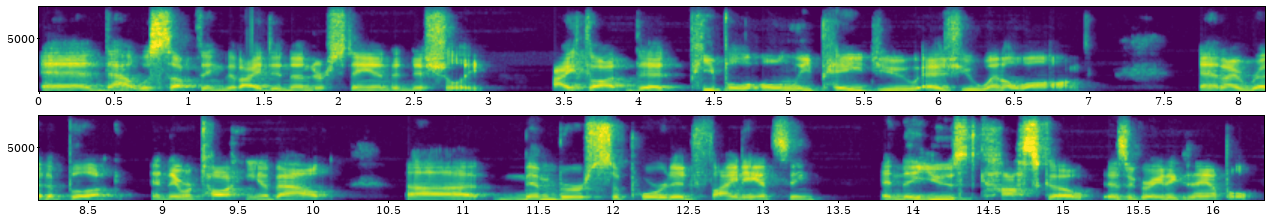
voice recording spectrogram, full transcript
And that was something that I didn't understand initially. I thought that people only paid you as you went along. And I read a book and they were talking about uh, member supported financing, and they used Costco as a great example.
